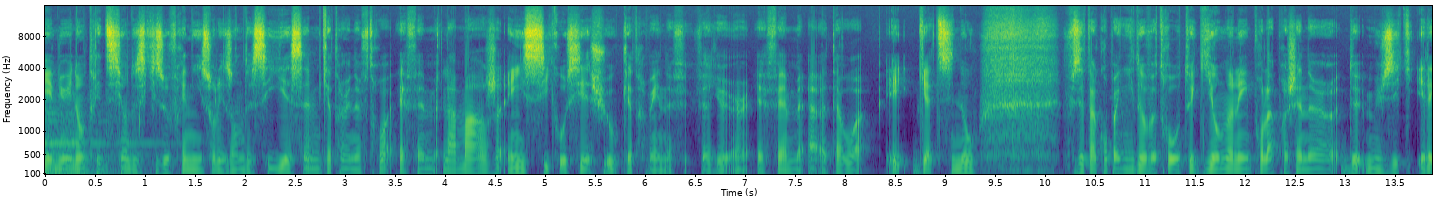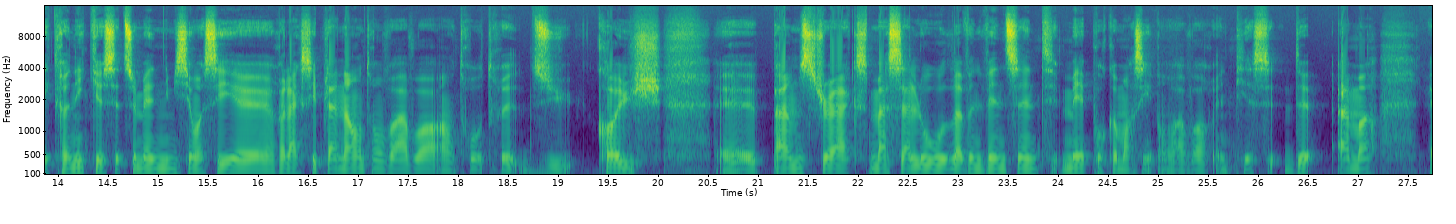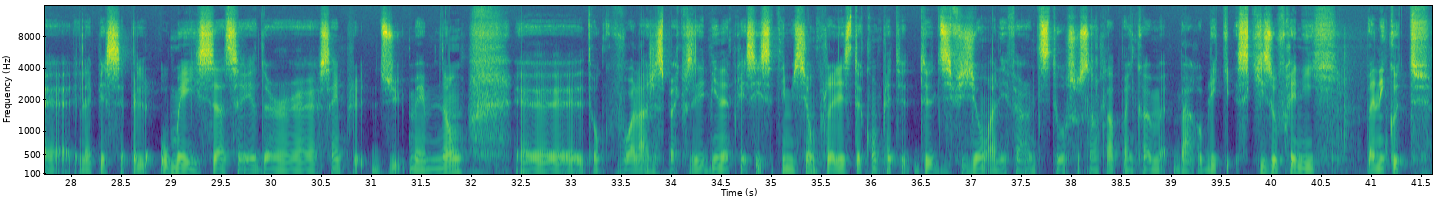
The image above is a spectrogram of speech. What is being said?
Bienvenue à une autre édition de Schizophrénie sur les ondes de CISM 89.3 FM La Marge ainsi qu'au CHU 89.1 FM à Ottawa et Gatineau. Vous êtes accompagné de votre hôte Guillaume Nolin pour la prochaine heure de musique électronique. Cette semaine, une émission assez euh, relaxe et planante. On va avoir entre autres du Kolsch, euh, Pam Masalo, Love and Vincent. Mais pour commencer, on va avoir une pièce de Ama euh, la pièce s'appelle Omeisa, c'est d'un euh, simple du même nom. Euh, donc voilà, j'espère que vous allez bien apprécier cette émission. Pour la liste complète de diffusion, allez faire un petit tour sur soundcloud.com barre schizophrénie. Bonne écoute.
